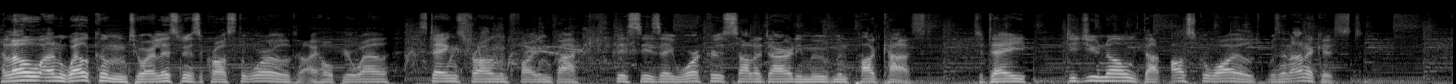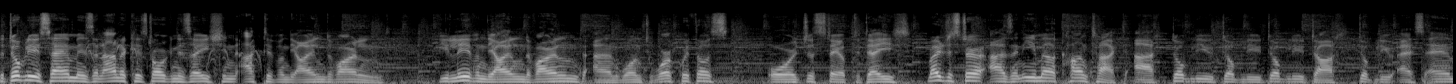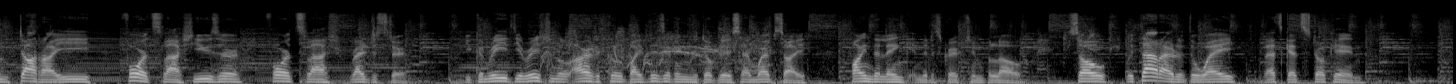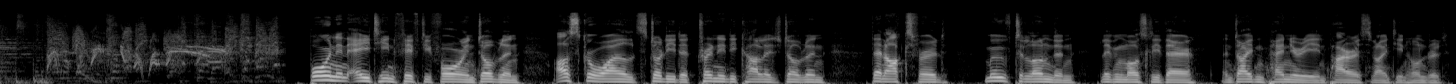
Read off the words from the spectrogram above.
Hello and welcome to our listeners across the world. I hope you're well, staying strong and fighting back. This is a Workers' Solidarity Movement podcast. Today, did you know that Oscar Wilde was an anarchist? The WSM is an anarchist organisation active on the island of Ireland. If you live on the island of Ireland and want to work with us, or just stay up to date, register as an email contact at www.wsm.ie forward slash user forward slash register. You can read the original article by visiting the WSM website. Find the link in the description below. So, with that out of the way, let's get stuck in. Born in 1854 in Dublin, Oscar Wilde studied at Trinity College Dublin then Oxford, moved to London, living mostly there, and died in penury in Paris 1900.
